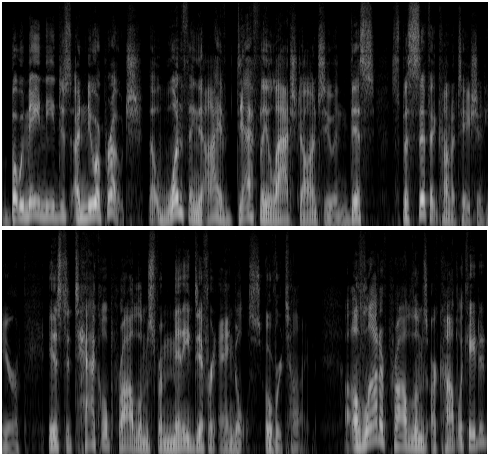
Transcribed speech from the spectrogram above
but we may need just a new approach. One thing that I have definitely latched onto in this specific connotation here is to tackle problems from many different angles over time. A lot of problems are complicated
